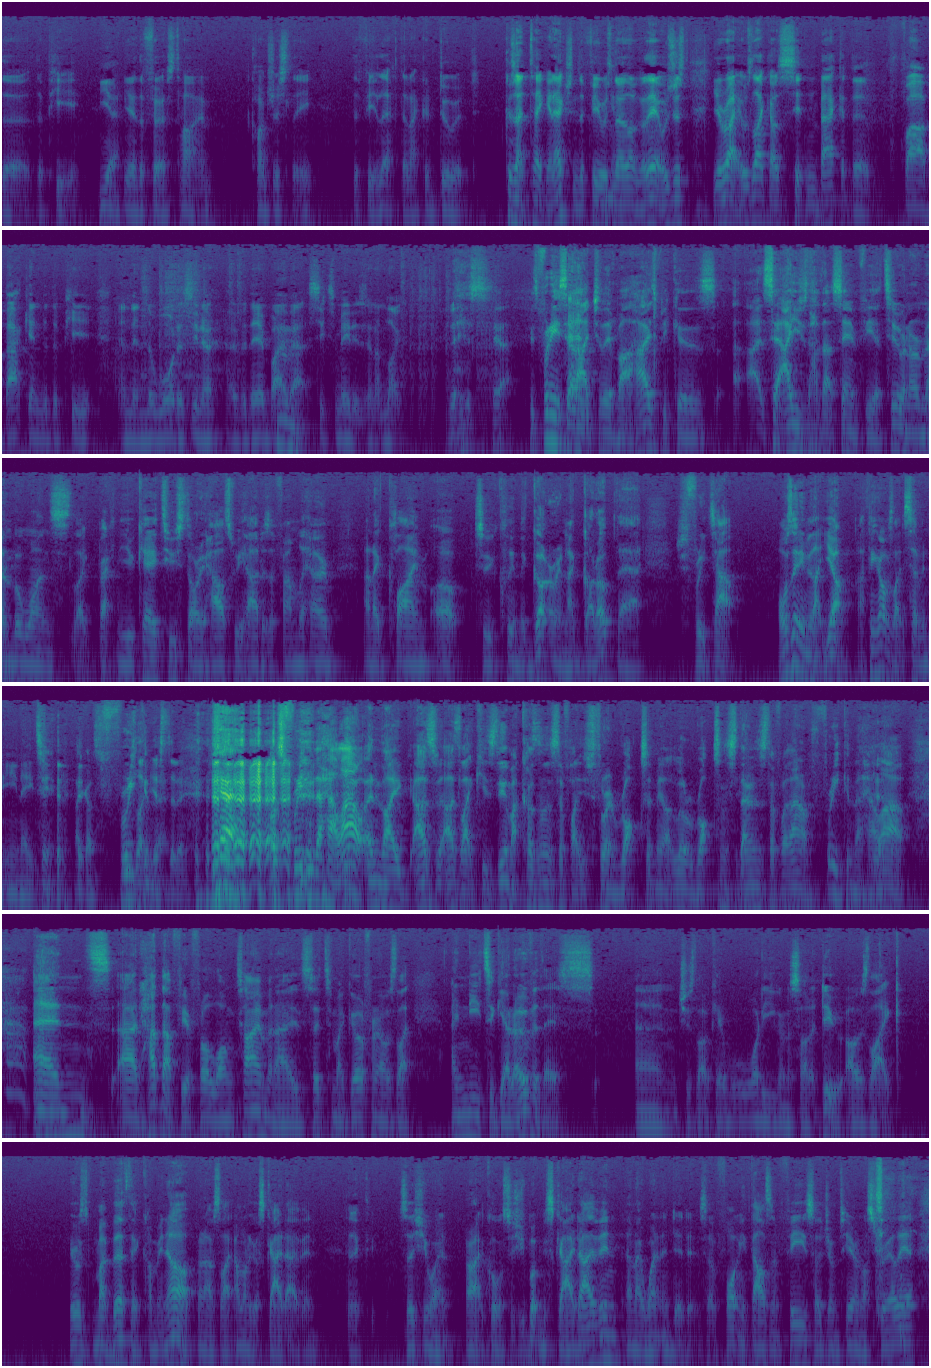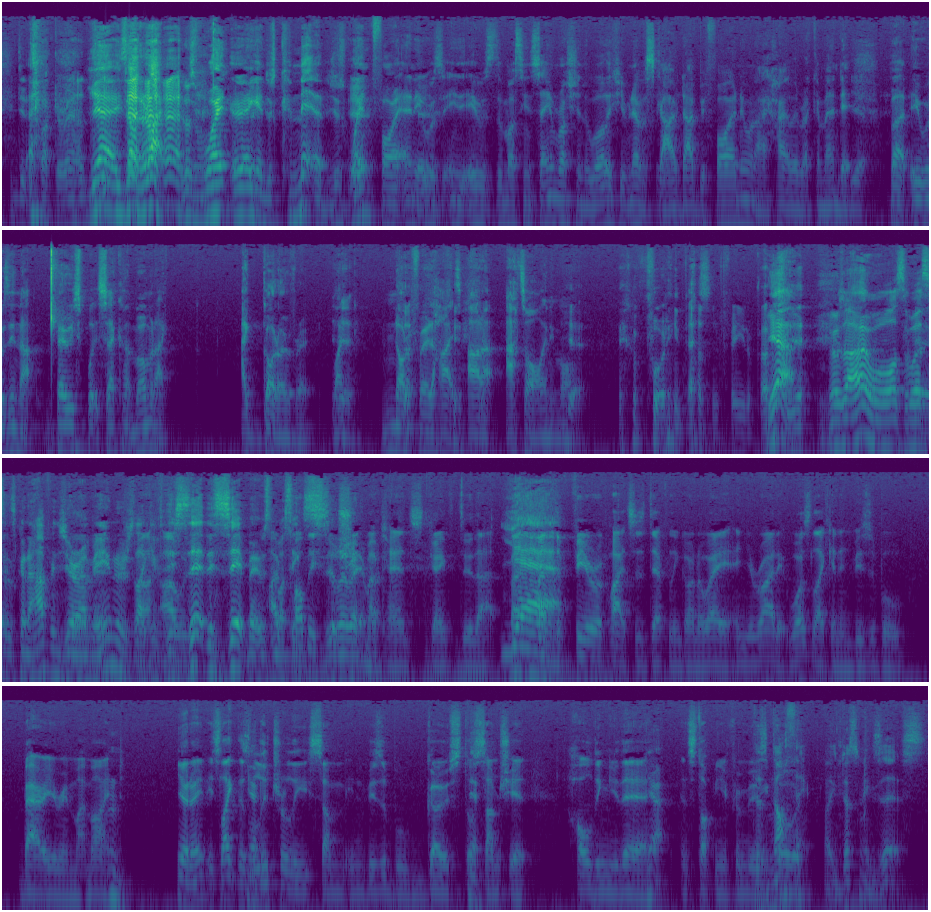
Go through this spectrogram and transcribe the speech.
the the pier, Yeah. you know, the first time consciously, the fear left and I could do it because I'd taken action. The fear was no longer there. It was just you're right. It was like I was sitting back at the far back end of the pier, and then the water's you know over there by Mm. about six meters, and I'm like, this. Yeah, it's funny you said And- actually about heights because I say I used to have that same fear too. And I remember once, like back in the UK, two-story house we had as a family home, and I climbed up to clean the gutter, and I got up there, just freaked out. I wasn't even that young. I think I was like 17, 18. Like I was freaking. was like yesterday. yeah, I was freaking the hell out, and like as as like kids do, my cousins and stuff like just throwing rocks at me, like little rocks and stones and stuff like that. I'm freaking the hell Yeah. out, and I'd had that fear for a long time. And I said to my girlfriend, I was like, I need to get over this. And she's like, okay, well, what are you going to sort of do? I was like, it was my birthday coming up, and I was like, I'm to go skydiving. So she went, all right, cool. So she booked me skydiving, and I went and did it. So 14,000 feet. So I jumped here in Australia. Didn't fuck around. Yeah, exactly right. Just went again, just committed, just Yeah. went for it, and it was it was the most insane rush in the world. If you've never skydived before, anyone, I highly recommend it. Yeah. But it was in that very split second moment, I I got over it. Like Yeah. not afraid of heights at, at all anymore. Yeah. Fourteen thousand feet above. Yeah, you. it was like, oh, well, what's the worst Yeah. that's going to happen? Do you know what I Yeah, mean? It was like, I- if I this is would- it, this is it. But it was the I'd most probably still shit exhilarating. my pants going to do that. But, Yeah. but the fear of heights has definitely gone away. And you're right, it was like an invisible barrier in my mind. Mm. You know what I mean? It's like there's Yeah. literally some invisible ghost or Yeah. some shit holding you there Yeah. and stopping you from moving There's forward. nothing. Like it doesn't exist.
